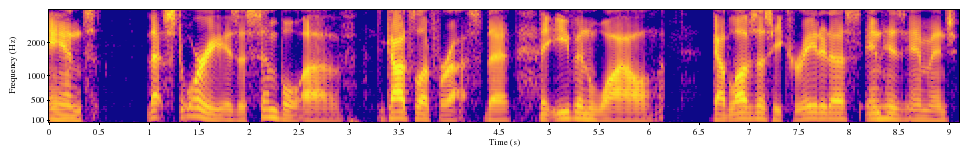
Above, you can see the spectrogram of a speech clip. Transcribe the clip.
And that story is a symbol of God's love for us that, that even while God loves us. He created us in His image,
